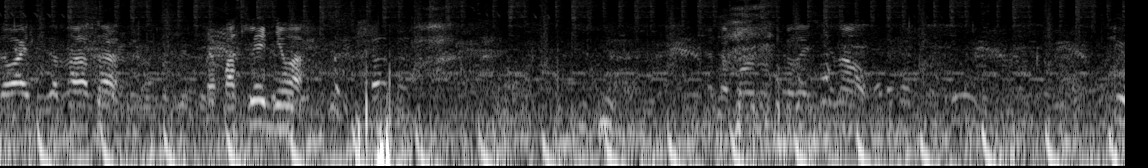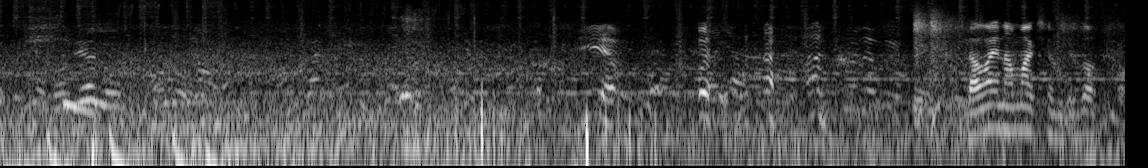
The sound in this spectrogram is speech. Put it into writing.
Давайте держаться до последнего. Это можно сказать финал. Давай на максимум без отдыха.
